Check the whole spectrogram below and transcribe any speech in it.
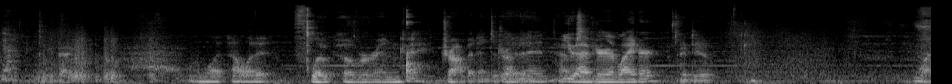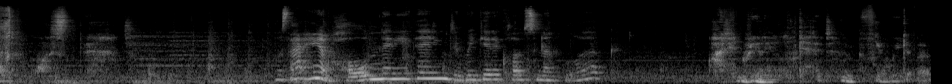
Yeah. Take it back. I'll let, I'll let it float over and Okay. drop it into Drop the it in. You have your lighter. I do. What was that? Was that hand holding anything? Did we get a close enough look? I didn't really look at it before we Get that.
